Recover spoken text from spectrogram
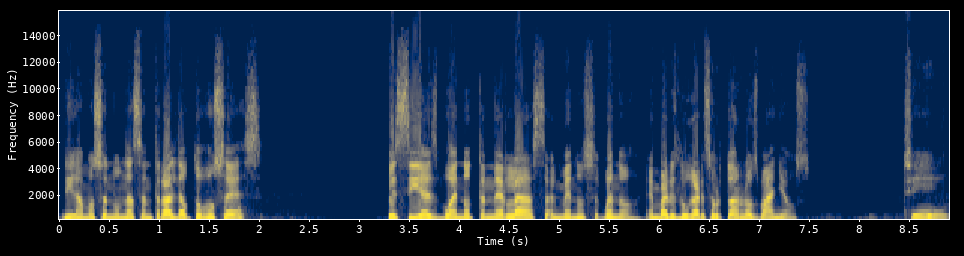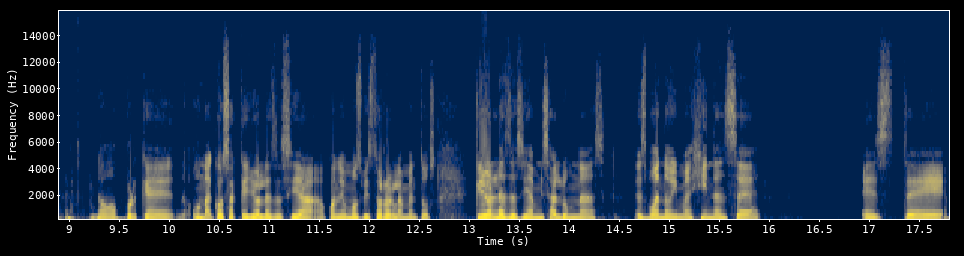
digamos, en una central de autobuses, pues sí es bueno tenerlas, al menos, bueno, en varios lugares, sobre todo en los baños. Sí. ¿No? Porque una cosa que yo les decía, cuando hemos visto reglamentos, que yo les decía a mis alumnas, es bueno, imagínense, este,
